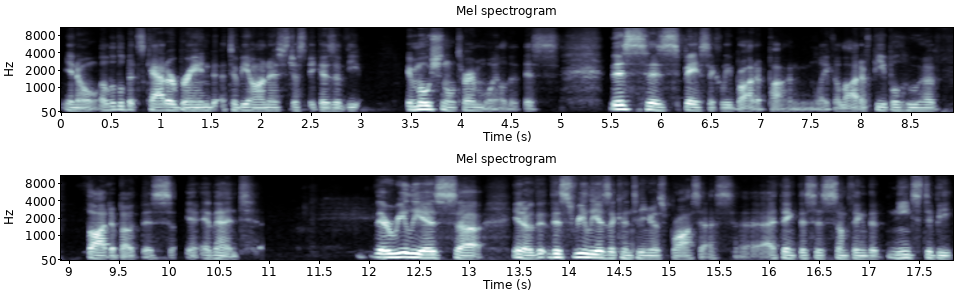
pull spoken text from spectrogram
you know, a little bit scatterbrained to be honest, just because of the emotional turmoil that this this has basically brought upon like a lot of people who have thought about this event there really is, uh, you know, th- this really is a continuous process. Uh, I think this is something that needs to be,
